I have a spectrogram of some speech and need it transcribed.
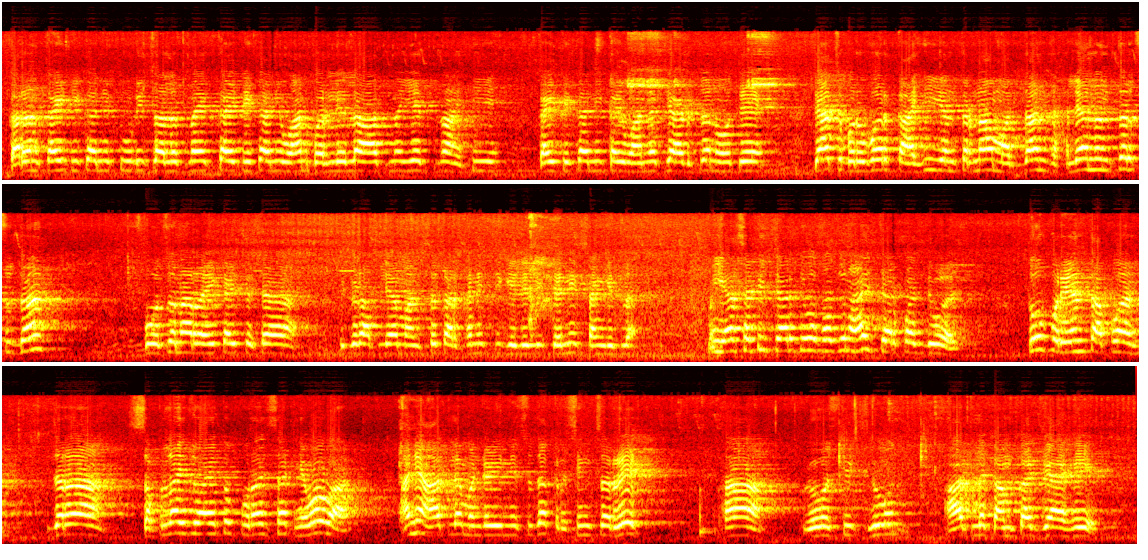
कारण काही ठिकाणी तुडी चालत नाहीत काही ठिकाणी वाहन भरलेलं आतनं येत नाही काही ठिकाणी काही वाहनाची अडचण होते. त्याचबरोबर काही यंत्रणा मतदान झाल्यानंतर सुद्धा पोहोचणार आहे. काही तशा तिकडं आपल्या माणसं कारखान्याची गेलेली त्यांनी सांगितलं. मग यासाठी चार दिवस अजून आहेत चार पाच दिवस. तोपर्यंत आपण जरा सप्लाय जो आहे तो पुरासा ठेवावा आणि आतल्या मंडळींनी सुद्धा क्रसिंगचा रेट हा व्यवस्थित ठेवून आतलं कामकाज जे आहे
